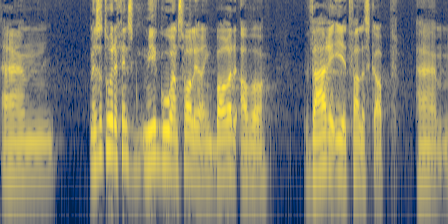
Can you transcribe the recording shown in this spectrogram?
Um, men så tror jeg det fins mye god ansvarliggjøring bare av å være i et fellesskap. Um,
